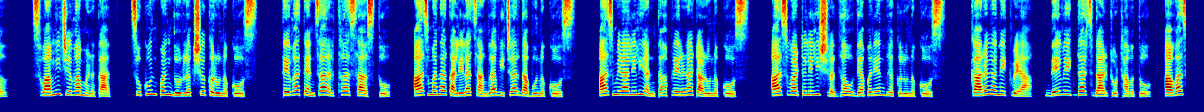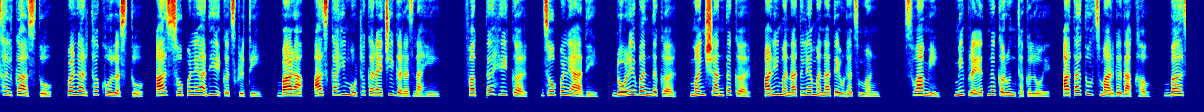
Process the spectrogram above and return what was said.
स्वामी जेव्हा म्हणतात चुकून पण दुर्लक्ष करू नकोस तेव्हा त्यांचा अर्थ असा असतो आज मनात आलेला चांगला विचार दाबू नकोस आज मिळालेली अंतःप्रेरणा टाळू नकोस आज वाटलेली श्रद्धा उद्यापर्यंत ढकलू नकोस. कारण अनेक वेळा देव एकदाच दार ठोठावतो आवाज हलका असतो पण अर्थ खोल असतो. आज झोपण्याआधी एकच कृती. बाळा आज काही मोठं करायची गरज नाही. फक्त हे कर झोपण्याआधी. डोळे बंद कर मन शांत कर आणि मनातल्या मनात एवढंच म्हण. स्वामी मी प्रयत्न करून थकलोय. आता तूच मार्ग दाखव. बस.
